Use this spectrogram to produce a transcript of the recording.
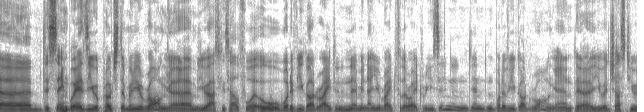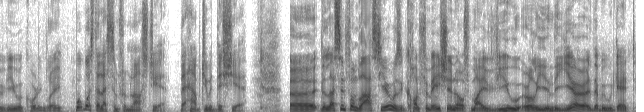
Uh, the same way as you approach them when you're wrong. Um, you ask yourself, what, what, have you got right? And I mean, are you right for the right reason? And, and what have you got wrong? And uh, you adjust your view accordingly. What was the lesson from last year that helped you with this year? Uh, the lesson from last year was a confirmation of my view early in the year that we would get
